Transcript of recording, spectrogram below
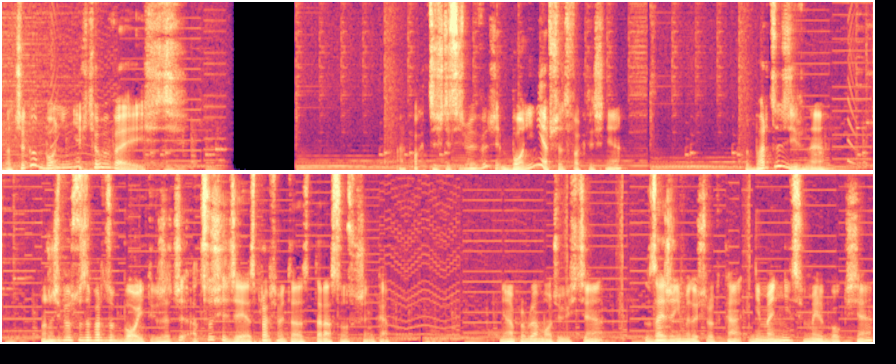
Dlaczego Boni nie chciał wejść? A faktycznie jesteśmy wyżej. Boni nie wszedł faktycznie. To bardzo dziwne. Może się po prostu za bardzo boi tych rzeczy. A co się dzieje? Sprawdźmy teraz, teraz tą skrzynkę. Nie ma problemu, oczywiście. Zajrzyjmy do środka. Nie ma nic w mailboxie.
